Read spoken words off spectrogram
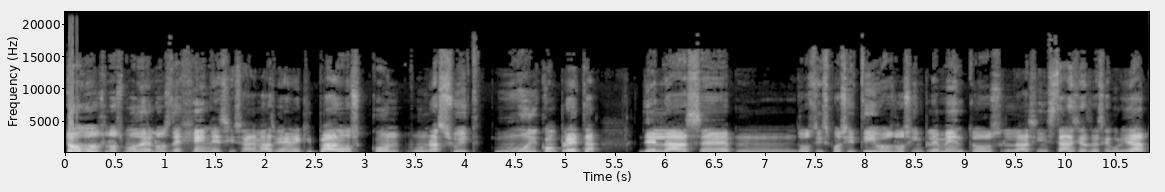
Todos los modelos de Genesis además vienen equipados con una suite muy completa de las, eh, mm, los dispositivos, los implementos, las instancias de seguridad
